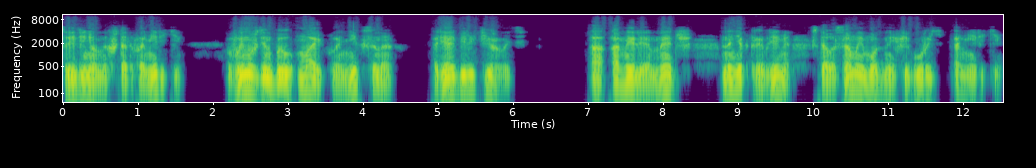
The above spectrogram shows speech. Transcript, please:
Соединенных Штатов Америки вынужден был Майкла Никсона реабилитировать, а Амелия Мэдж на некоторое время – стала самой модной фигурой Америки.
